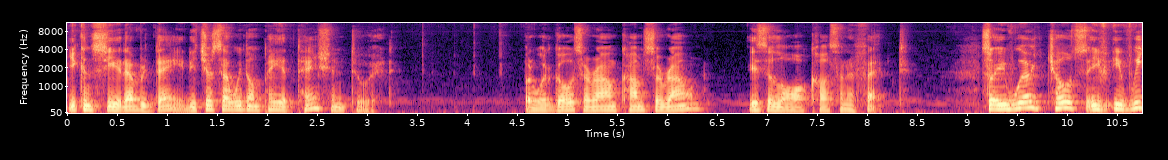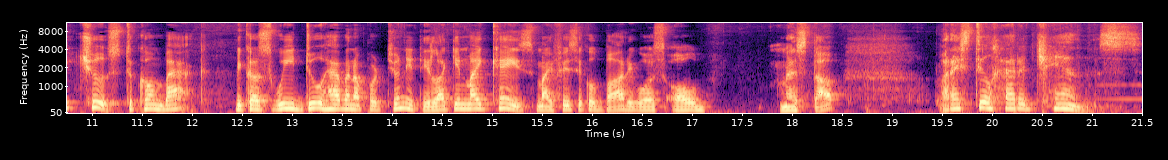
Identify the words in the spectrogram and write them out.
You can see it every day. It's just that we don't pay attention to it. But what goes around comes around is the law of cause and effect. So if we choose, if, if we choose to come back, because we do have an opportunity, like in my case, my physical body was all messed up, but I still had a chance.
